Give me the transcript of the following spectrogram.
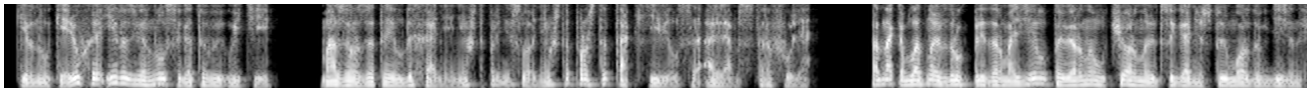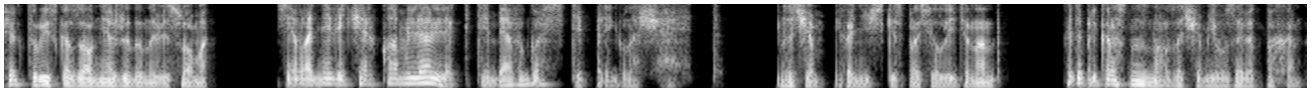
— кивнул Кирюха и развернулся, готовый уйти. Мазур затаил дыхание. Неужто принесло? Неужто просто так явился Алям Страфуля? Однако блатной вдруг притормозил, повернул черную цыганистую морду к дезинфектору и сказал неожиданно весомо. Сегодня вечерком Лёлик тебя в гости приглашает. — Зачем? — механически спросил лейтенант, хотя прекрасно знал, зачем его зовет пахан.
